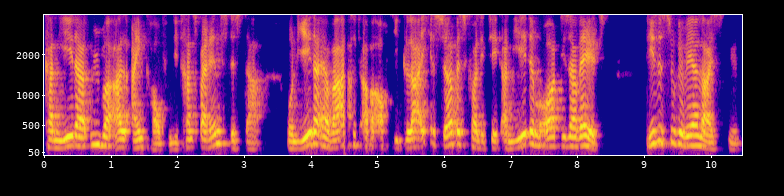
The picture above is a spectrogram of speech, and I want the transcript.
kann jeder überall einkaufen. Die Transparenz ist da. Und jeder erwartet aber auch die gleiche Servicequalität an jedem Ort dieser Welt. Dieses zu gewährleisten,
